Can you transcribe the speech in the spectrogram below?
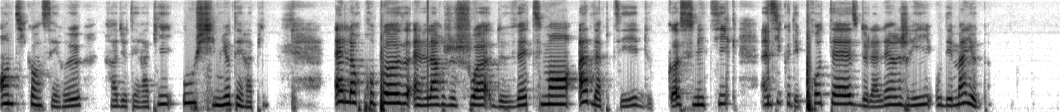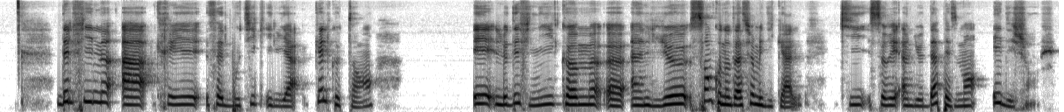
anticancéreux, radiothérapie ou chimiothérapie. Elle leur propose un large choix de vêtements adaptés, de cosmétiques, ainsi que des prothèses, de la lingerie ou des maillots de bain. Delphine a créé cette boutique il y a quelque temps et le définit comme euh, un lieu sans connotation médicale, qui serait un lieu d'apaisement et d'échange.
